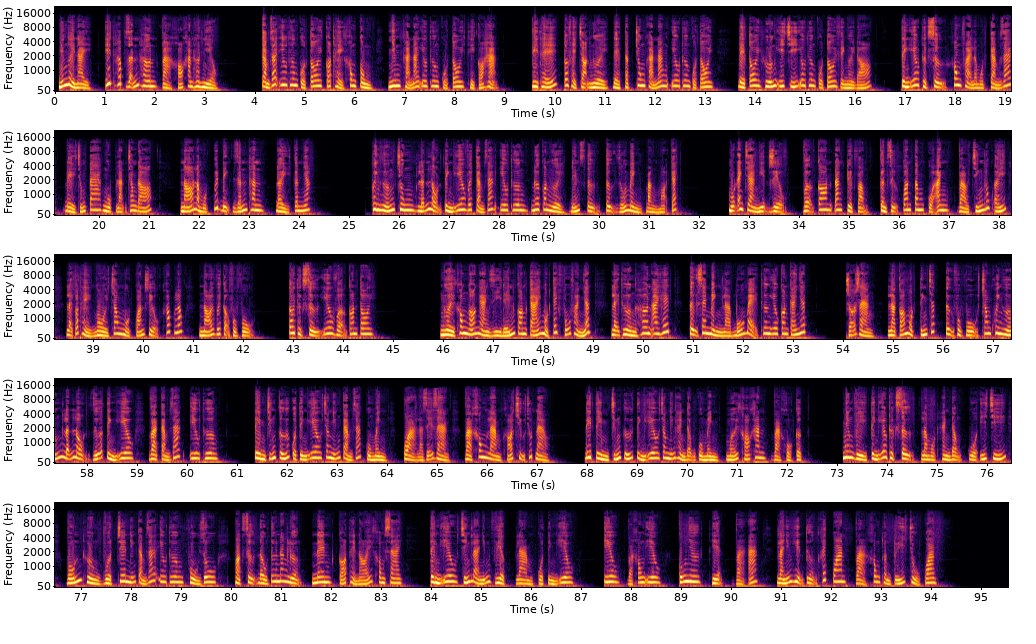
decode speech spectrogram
Những người này ít hấp dẫn hơn và khó khăn hơn nhiều. Cảm giác yêu thương của tôi có thể không cùng, nhưng khả năng yêu thương của tôi thì có hạn. Vì thế, tôi phải chọn người để tập trung khả năng yêu thương của tôi, để tôi hướng ý chí yêu thương của tôi về người đó. Tình yêu thực sự không phải là một cảm giác để chúng ta ngụp lặn trong đó. Nó là một quyết định dấn thân, đầy cân nhắc. Khuynh hướng chung lẫn lộn tình yêu với cảm giác yêu thương đưa con người đến sự tự dối mình bằng mọi cách. Một anh chàng nghiện rượu, vợ con đang tuyệt vọng, cần sự quan tâm của anh vào chính lúc ấy lại có thể ngồi trong một quán rượu khóc lóc nói với cậu phục vụ. Tôi thực sự yêu vợ con tôi. Người không ngó ngàng gì đến con cái một cách phũ phàng nhất, lại thường hơn ai hết, tự xem mình là bố mẹ thương yêu con cái nhất. Rõ ràng, là có một tính chất tự phục vụ trong khuynh hướng lẫn lộn giữa tình yêu và cảm giác yêu thương. Tìm chứng cứ của tình yêu trong những cảm giác của mình quả là dễ dàng và không làm khó chịu chút nào. Đi tìm chứng cứ tình yêu trong những hành động của mình mới khó khăn và khổ cực. Nhưng vì tình yêu thực sự là một hành động của ý chí vốn thường vượt trên những cảm giác yêu thương phủ du hoặc sự đầu tư năng lượng nên có thể nói không sai. Tình yêu chính là những việc làm của tình yêu. Yêu và không yêu, cũng như thiện và ác, là những hiện tượng khách quan và không thuần túy chủ quan.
